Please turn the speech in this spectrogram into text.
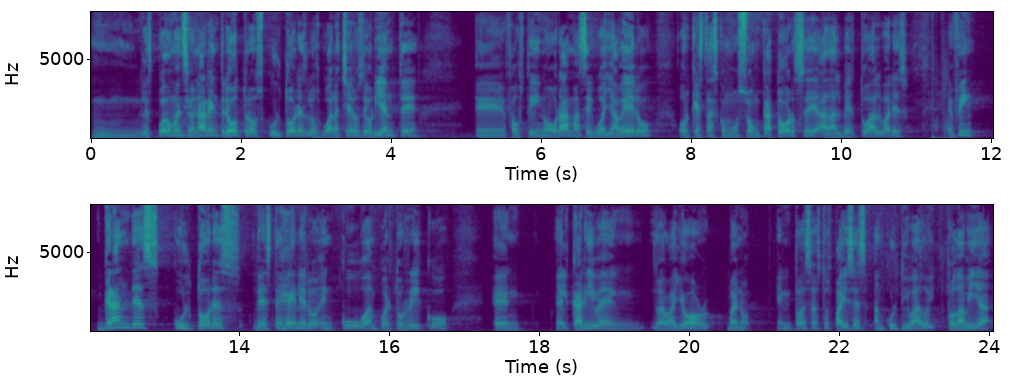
Mm, les puedo mencionar, entre otros cultores, los guaracheros de Oriente, eh, Faustino Oramas, el Guayabero, orquestas como Son 14, Adalberto Álvarez, en fin, grandes cultores de este género en Cuba, en Puerto Rico, en el Caribe, en Nueva York, bueno, en todos estos países han cultivado y todavía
